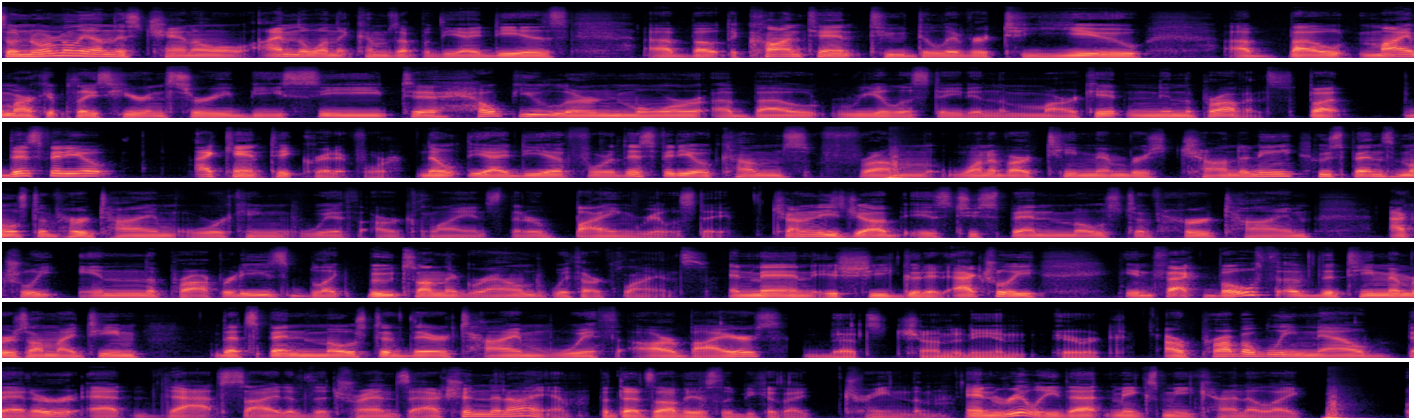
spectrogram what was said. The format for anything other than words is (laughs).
So normally on this channel, I'm the one that comes up with the ideas about the content to deliver to you about my marketplace here in Surrey, BC to help you learn more about real estate in the market and in the province. But this video, I can't take credit for. Note the idea for this video comes from one of our team members, Chandani, who spends most of her time working with our clients that are buying real estate. Chandani's job is to spend most of her time actually in the properties, like boots on the ground with our clients. And man, is she good at actually, in fact, both of the team members on my team that spend most of their time with our buyers. That's Chandani and Eric. Are probably now better at that side of the transaction than I am. But that's obviously because I trained them. And really, that makes me kind of like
